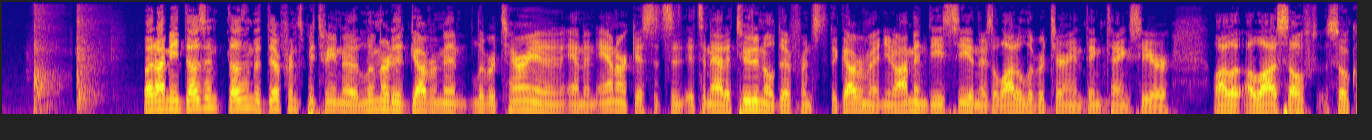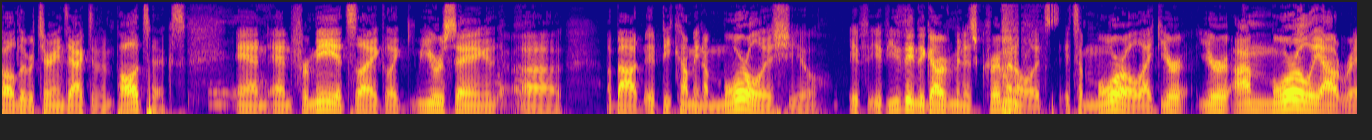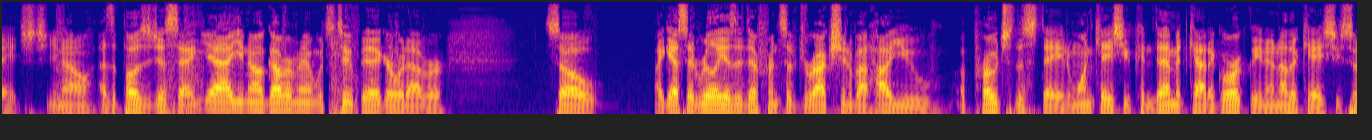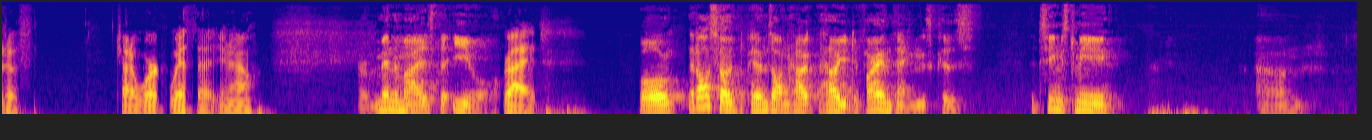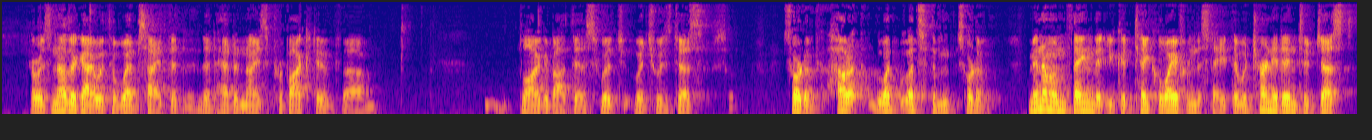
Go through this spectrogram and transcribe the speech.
But I mean, doesn't doesn't the difference between a limited government libertarian and, and, an anarchist? It's a, it's an attitudinal difference to the government. You know, I'm in D.C. and there's a lot of libertarian think tanks here, a lot of, a lot of self so-called libertarians active in politics, and and for me, it's like like you were saying uh, about it becoming a moral issue if if you think the government is criminal, it's it's a moral. Like you're you're I'm morally outraged, you know, as opposed to just saying, yeah, you know, government was too big or whatever. So I guess it really is a difference of direction about how you approach the state. In one case, you condemn it categorically. In another case, you sort of try to work with it, you know, or minimize the evil. Right. Well, it also depends on how how you define things, because it seems to me um, there was another guy with a website that that had a nice provocative um, blog about this, which which was just sort of how what what's the sort of minimum thing that you could take away from the state that would turn it into just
